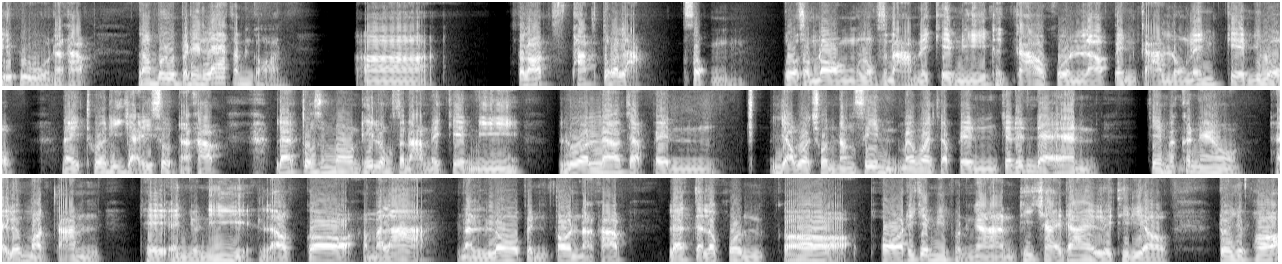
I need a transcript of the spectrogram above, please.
ลิเวอร์พูนะครับเรามาดูประเด็นแรกกันก่อนอ่าสล็อตพักตัวหลักส่งตัวสำรองลงสนามในเกมนี้ถึง 9 คน แล้วเป็นการลงเล่นเกมยุโรป ในถ้วยที่ใหญ่ที่สุดนะครับ และตัวสำรองที่ลงสนามในเกมนี้ ล้วนแล้วจะเป็นเยาวชนทั้งสิ้น ไม่ว่าจะเป็นเจเดนแดน เจมส์แมคเนลไทเลอร์มอร์ตัน เทเอนยูนี่แล้วก็อามาล่านันโลเป็นต้นนะครับ และแต่ละคนก็พอที่จะมีผลงานที่ใช้ได้เลยทีเดียว โดยเฉพาะ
